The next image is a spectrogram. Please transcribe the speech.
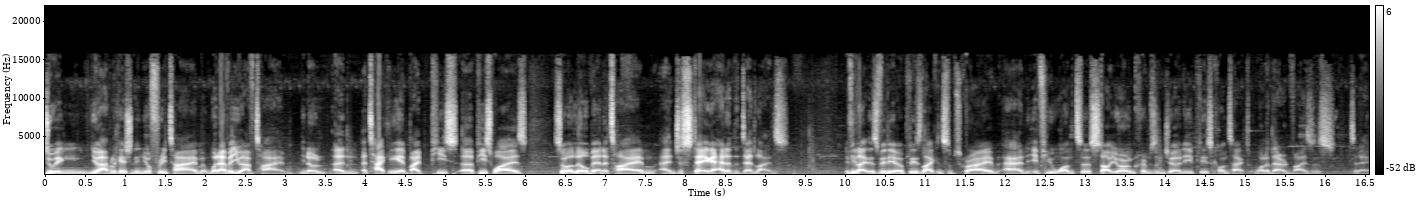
doing your application in your free time, whenever you have time, you know, and attacking it by piece, uh, piecewise, so a little bit at a time, and just staying ahead of the deadlines. If you like this video, please like and subscribe, and if you want to start your own Crimson journey, please contact one of their advisors today.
